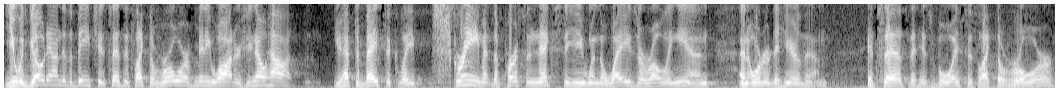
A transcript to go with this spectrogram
you would go down to the beach and it says it's like the roar of many waters. You know how you have to basically scream at the person next to you when the waves are rolling in in order to hear them. It says that his voice is like the roar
